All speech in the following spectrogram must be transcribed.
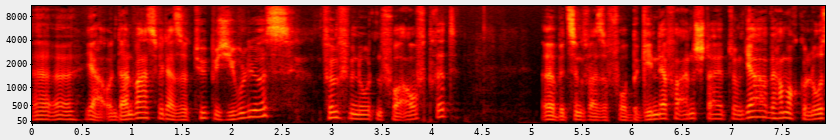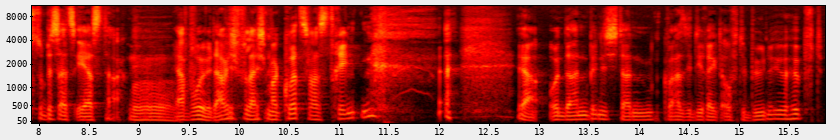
Äh, ja, und dann war es wieder so typisch Julius, fünf Minuten vor Auftritt, äh, beziehungsweise vor Beginn der Veranstaltung. Ja, wir haben auch gelost, du bist als Erster. Jawohl, darf ich vielleicht mal kurz was trinken? ja, und dann bin ich dann quasi direkt auf die Bühne gehüpft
